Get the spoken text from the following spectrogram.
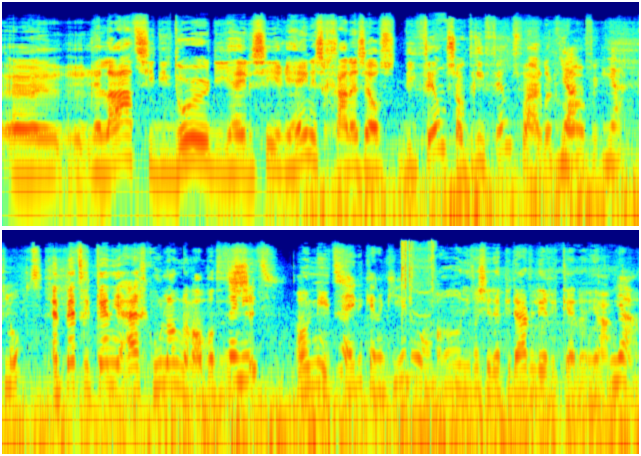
eh, relatie die door die hele serie heen is gegaan. En zelfs die films ook, drie films waren er Ja, geloof ik. ja, klopt. En Patrick ken je eigenlijk hoe lang dan al? Want het Nee, is... niet. Oh, niet? Nee, die ken ik hierdoor. Oh, die was je, die heb je daardoor leren kennen, ja. Ja,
